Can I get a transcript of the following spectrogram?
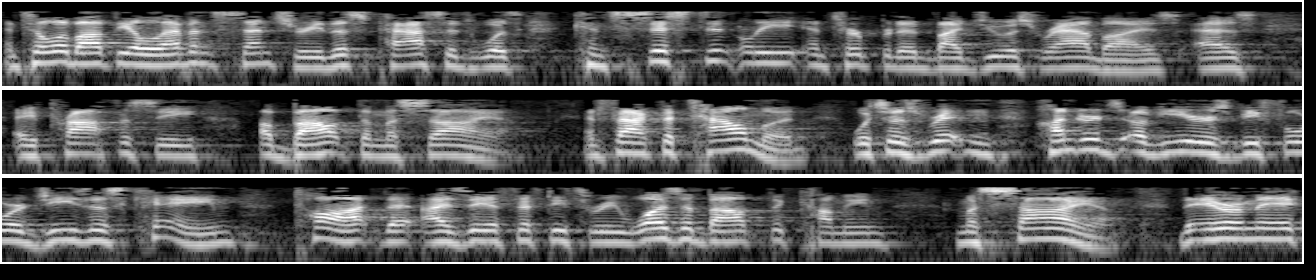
Until about the 11th century, this passage was consistently interpreted by Jewish rabbis as a prophecy about the Messiah. In fact, the Talmud, which was written hundreds of years before Jesus came, taught that Isaiah 53 was about the coming Messiah the Aramaic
